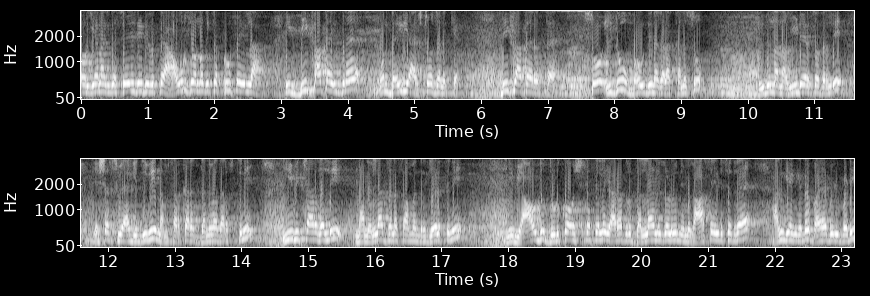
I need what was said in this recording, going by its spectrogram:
ಅವ್ರಿಗೆ ಏನಾಗಿದೆ? ಸೇಲ್ ಡೀಡ್ ಇರುತ್ತೆ. ಅವ್ರದ್ದು ಅನ್ನೋದಕ್ಕೆ ಪ್ರೂಫೇ ಇಲ್ಲ. ಈಗ ಬಿ ಖಾತಾ ಇದ್ದರೆ ಒಂದು ಧೈರ್ಯ ಎಷ್ಟೋ ಜನಕ್ಕೆ. ಬಿ ಖಾತಾ ಇರುತ್ತೆ. ಸೊ ಇದು ಬಹುದಿನಗಳ ಕನಸು. ಇದನ್ನು ನಾವು ಈಡೇರಿಸೋದ್ರಲ್ಲಿ ಯಶಸ್ವಿಯಾಗಿದ್ದೀವಿ. ನಮ್ಮ ಸರ್ಕಾರಕ್ಕೆ ಧನ್ಯವಾದ ಅರ್ಪಿಸ್ತೀನಿ. ಈ ವಿಚಾರದಲ್ಲಿ ನಾನೆಲ್ಲ ಜನಸಾಮಾನ್ಯರಿಗೆ ಹೇಳ್ತೀನಿ. ನೀವು ಯಾವುದು ದುಡ್ಕೋ ಅವಶ್ಯಕತೆ ಇಲ್ಲ. ಯಾರಾದರೂ ದಲ್ಲಾಳಿಗಳು ನಿಮಗೆ ಆಸೆ ಇಡಿಸಿದ್ರೆ ಹಂಗೆ ಹೆಂಗೆ ಅಂದರೆ ಭಯ ಬೀಳ್ಬೇಡಿ.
